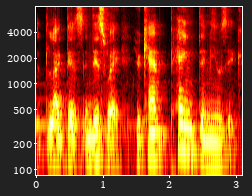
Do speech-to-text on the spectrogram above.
it like this in this way. You can paint the music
